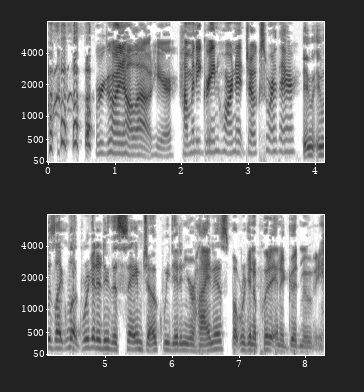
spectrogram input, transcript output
We're going all out here. How many Green Hornet jokes were there? It, it was like, look, we're gonna do the same joke we did in Your Highness, but we're gonna put it in a good movie.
